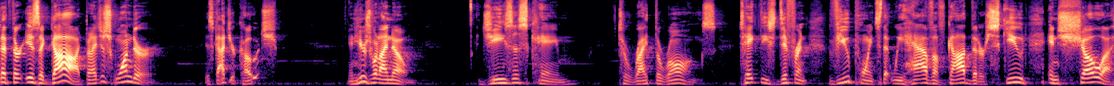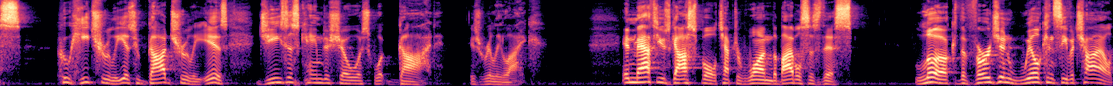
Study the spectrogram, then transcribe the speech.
that there is a God, but I just wonder is God your coach? And here's what I know Jesus came to right the wrongs. Take these different viewpoints that we have of God that are skewed and show us who He truly is, who God truly is. Jesus came to show us what God is really like. In Matthew's Gospel, chapter 1, the Bible says this Look, the virgin will conceive a child.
